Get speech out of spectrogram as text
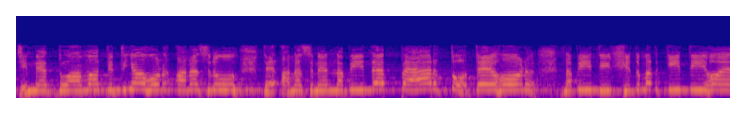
جنہیں دعاواں دتیاں ہون انس نو، تے انس نے نبی دے پیر دھوتے ہون۔ نبی دی خدمت کیتی ہوئے،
